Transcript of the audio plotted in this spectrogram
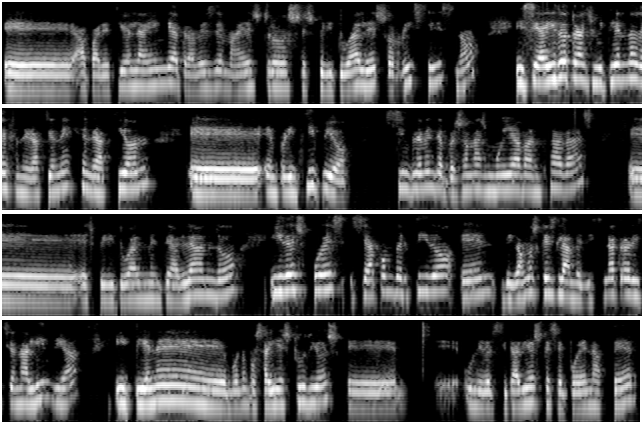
eh, apareció en la India a través de maestros espirituales o rishis, ¿no? Y se ha ido transmitiendo de generación en generación, eh, en principio, simplemente personas muy avanzadas eh, espiritualmente hablando, y después se ha convertido en, digamos que es la medicina tradicional india y tiene, bueno, pues hay estudios eh, eh, universitarios que se pueden hacer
